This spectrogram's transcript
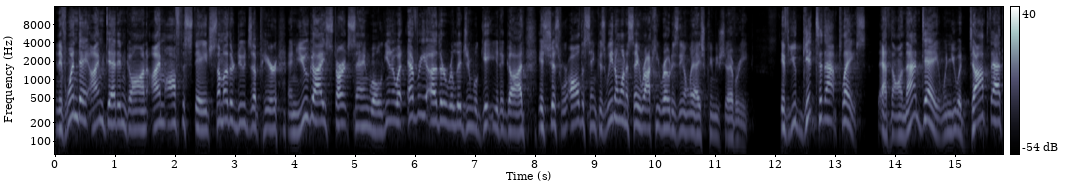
And if one day I'm dead and gone, I'm off the stage, some other dude's up here, and you guys start saying, well, you know what? Every other religion will get you to God. It's just we're all the same because we don't want to say Rocky Road is the only ice cream you should ever eat. If you get to that place, at, on that day, when you adopt that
